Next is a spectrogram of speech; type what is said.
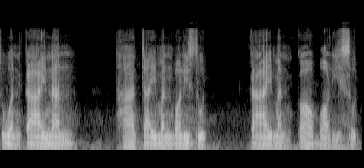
ส่วนกายนั้น ถ้าใจมันบริสุทธิ์ กายมันก็บริสุทธิ์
